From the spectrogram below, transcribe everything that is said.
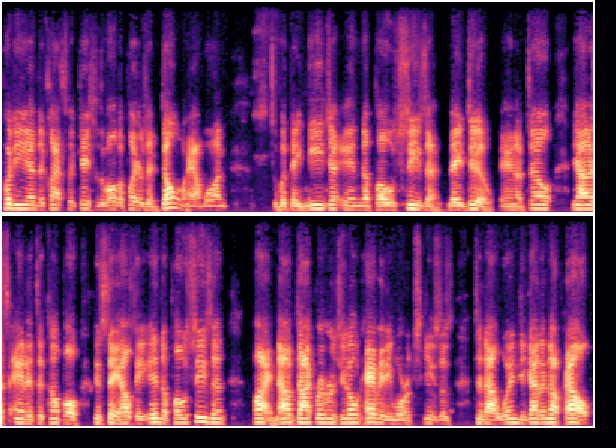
putting you in the classifications of all the players that don't have one but they need you in the postseason. They do. And until Giannis Antetokounmpo can stay healthy in the postseason, fine. Now, Doc Rivers, you don't have any more excuses to not win. You got enough help.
